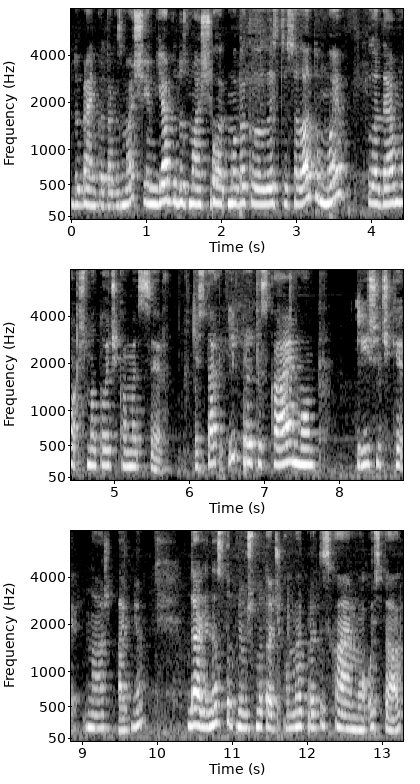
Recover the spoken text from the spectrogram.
Добренько так змащуємо. Я буду змащувати, як ми виклали листя салату, ми кладемо шматочками сир. Ось так і притискаємо трішечки наш татню. Далі наступним шматочком ми притискаємо ось так.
